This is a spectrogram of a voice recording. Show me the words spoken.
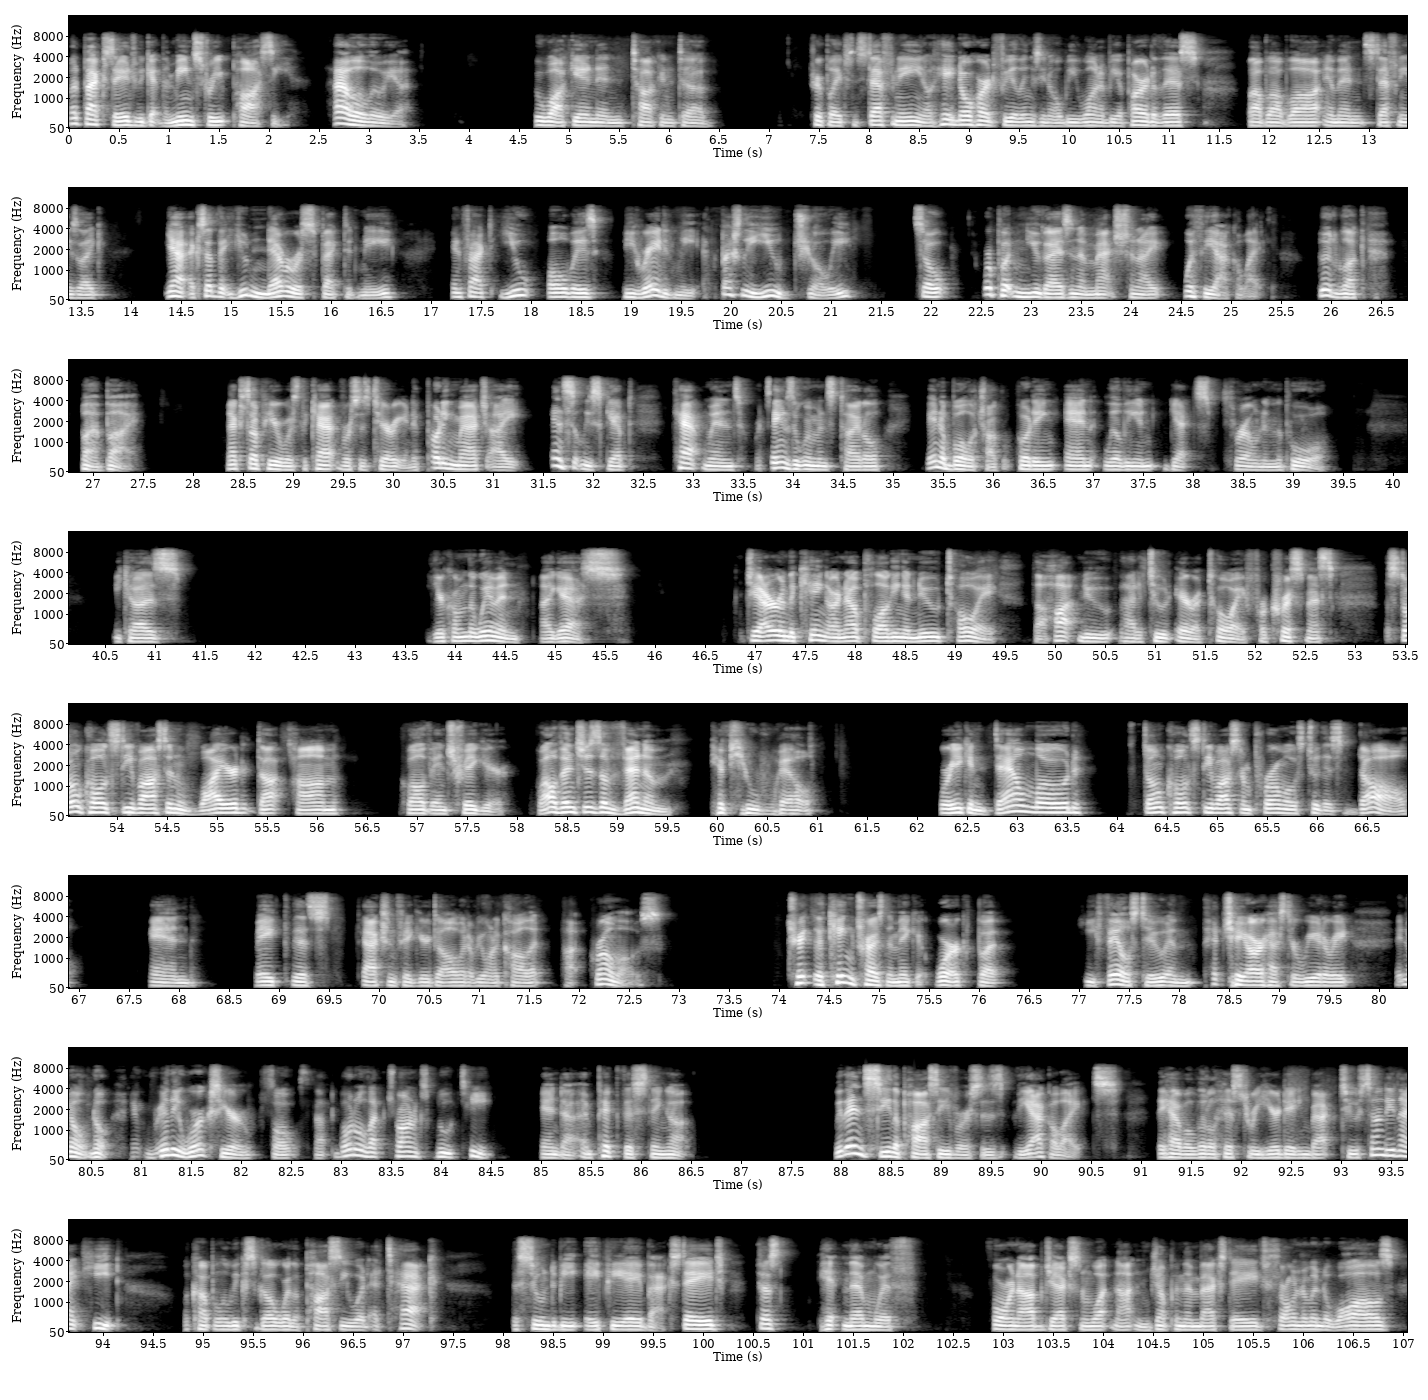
But backstage, we get the Mean Street Posse. Hallelujah. Who walk in and talking to Triple H and Stephanie, you know, hey, no hard feelings, you know, we want to be a part of this, blah, blah, blah. And then Stephanie's like, yeah, except that you never respected me. In fact, you always berated me, especially you, Joey. So we're putting you guys in a match tonight with the Acolyte. Good luck. Bye bye. Next up here was the Cat versus Terry in a pudding match. I instantly skipped. Cat wins, retains the women's title, in a bowl of chocolate pudding, and Lilian gets thrown in the pool. Because here come the women, I guess. JR and the King are now plugging a new toy, the hot new Attitude Era toy for Christmas. Stone Cold Steve Austin Wired.com 12 inch figure. 12 inches of venom, if you will. Where you can download Stone Cold Steve Austin promos to this doll and make this action figure doll, whatever you want to call it, uh, promos. Trick the King tries to make it work, but he fails to, and JR has to reiterate No, no, it really works here, folks. Uh, go to Electronics Boutique and uh, and pick this thing up. We then see the posse versus the acolytes. They have a little history here dating back to Sunday Night Heat a couple of weeks ago, where the posse would attack the soon to be APA backstage, just hitting them with foreign objects and whatnot and jumping them backstage, throwing them into walls.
